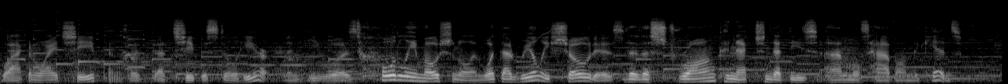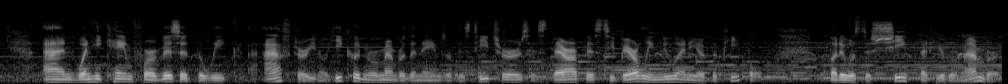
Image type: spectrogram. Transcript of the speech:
black and white sheep, and said, that sheep is still here. And he was totally emotional. And what that really showed is the, the strong connection that these animals have on the kids. And when he came for a visit the week after, you know, he couldn't remember the names of his teachers, his therapists, he barely knew any of the people. But it was the sheep that he remembered.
